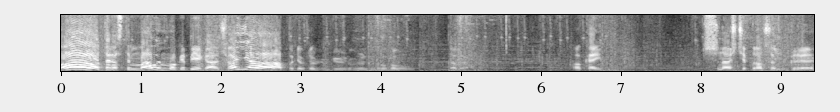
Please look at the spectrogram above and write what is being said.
O, teraz tym małym mogę biegać. O ja! Dobra. Okej. 13% gry.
